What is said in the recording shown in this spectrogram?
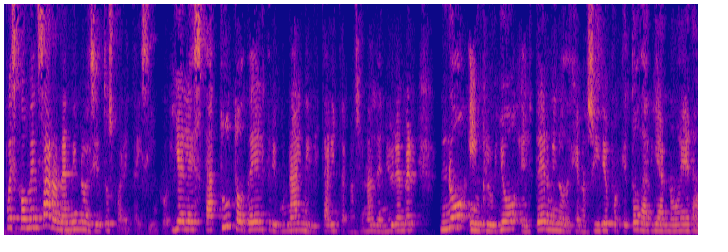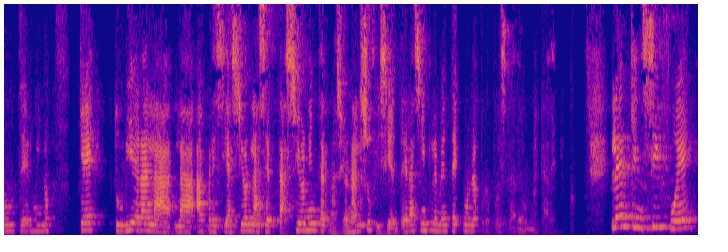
pues comenzaron en 1945. Y el estatuto del Tribunal Militar Internacional de Nuremberg no incluyó el término de genocidio porque todavía no era un término que tuviera la, apreciación, la aceptación internacional suficiente. Era simplemente una propuesta de un académico. Lemkin sí fue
